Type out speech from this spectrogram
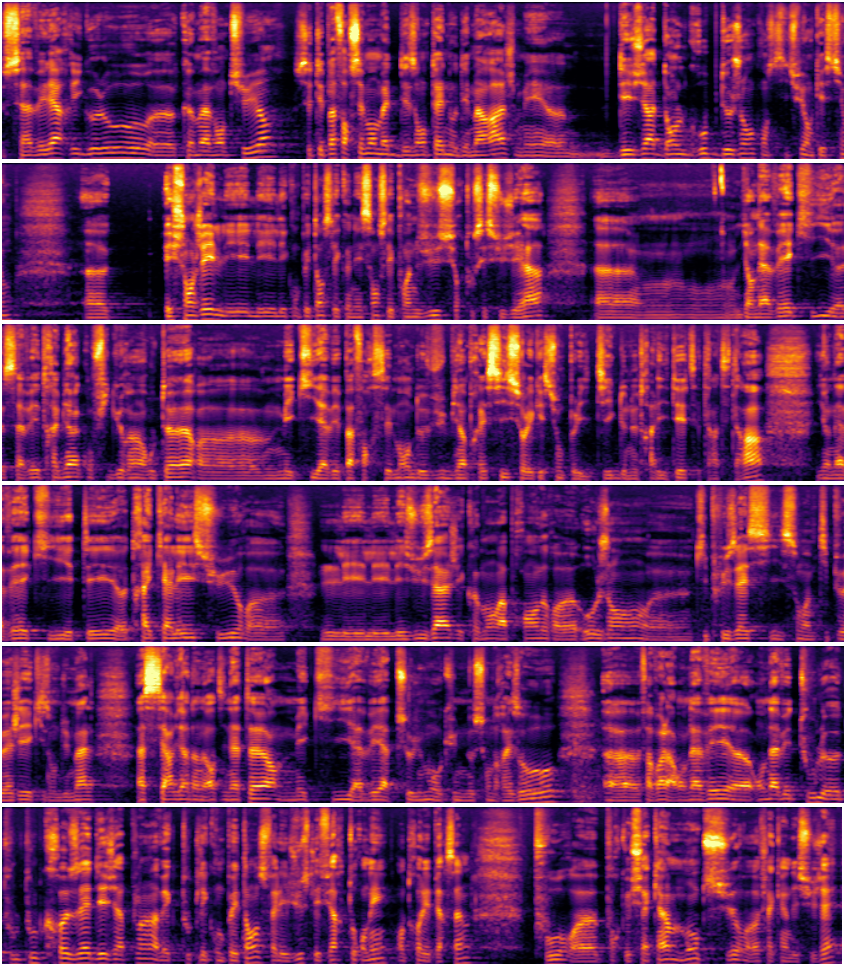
Ça avait l'air rigolo euh, comme aventure. C'était pas forcément mettre des antennes au démarrage, mais euh, déjà dans le groupe de gens constitués en question, euh, échanger les, les- les compétences, les connaissances, les points de vue sur tous ces sujets-là. Euh, Il y en avait qui euh, savaient très bien configurer un routeur, euh, mais qui n'avaient pas forcément de vue bien précise sur les questions politiques, de neutralité, etc., etc. Il y en avait qui étaient euh, très calés sur euh, les, les- usages et comment apprendre aux gens, qui plus est s'ils sont un petit peu âgés et qu'ils ont du mal à se servir d'un ordinateur, mais qui avaient absolument aucune notion de réseau. Euh, Enfin voilà, on avait, euh, tout, le, creuset déjà plein avec toutes les compétences, fallait juste les faire tourner entre les personnes pour, euh, pour que chacun monte sur euh, chacun des sujets.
